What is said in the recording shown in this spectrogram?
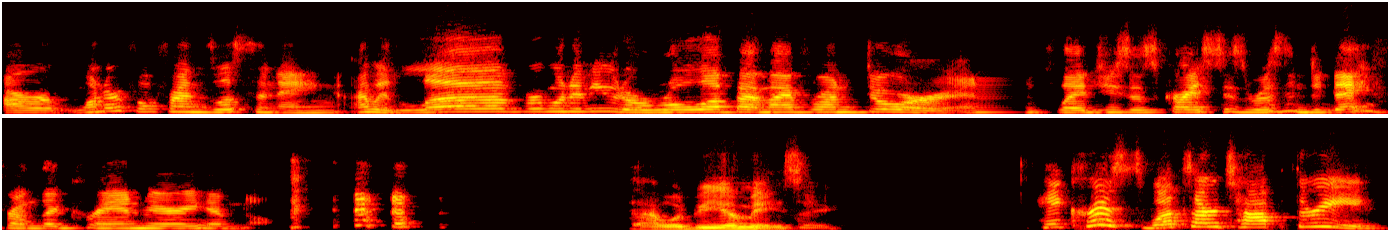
our wonderful friends listening, I would love for one of you to roll up at my front door and play Jesus Christ is Risen Today from the cranberry hymnal. that would be amazing. Hey, Chris, what's our top three?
